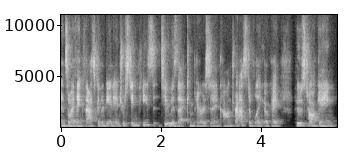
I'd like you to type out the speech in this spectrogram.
and so I think that's going to be an interesting piece too, is that comparison and contrast of like, okay, who's talking,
